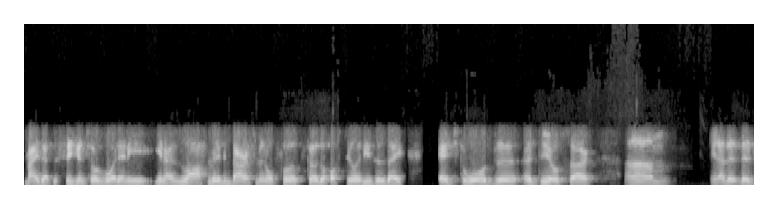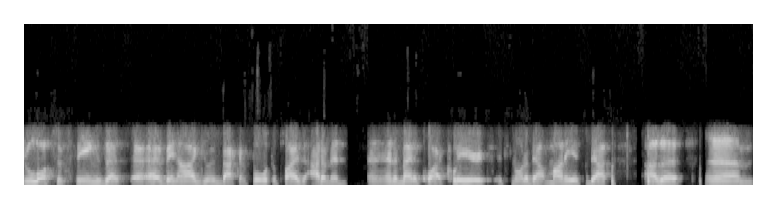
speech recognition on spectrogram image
made that decision to avoid any, you know, last minute embarrassment or f- further hostilities as they edge towards a, a deal. So, um, you know, there, there's lots of things that uh, have been arguing back and forth. The players are adamant and, have made it quite clear it's not about money, it's about other um,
